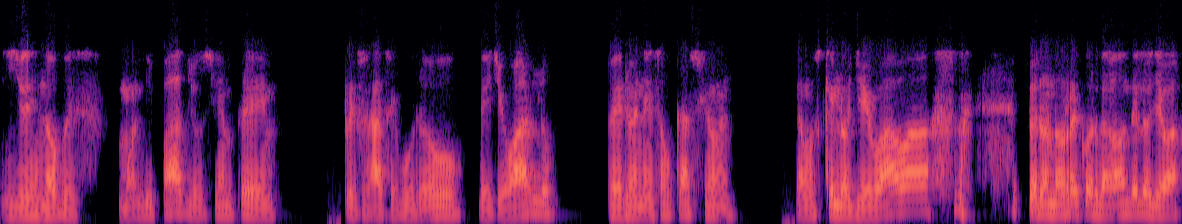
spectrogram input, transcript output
y yo dije, no, pues Monday Pass, yo siempre pues aseguro de llevarlo, pero en esa ocasión digamos que lo llevaba, pero no recordaba dónde lo llevaba.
